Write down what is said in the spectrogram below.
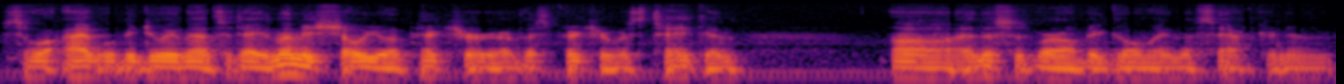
So I will be doing that today. Let me show you a picture. Of this picture was taken, uh, and this is where I'll be going this afternoon.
